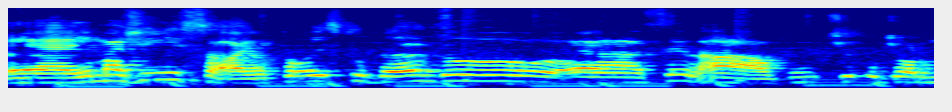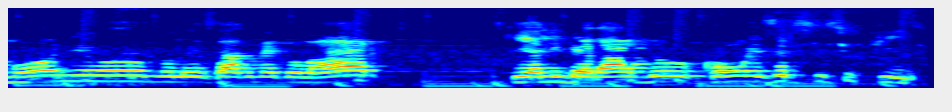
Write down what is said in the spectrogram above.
é, imagine só, eu estou estudando, é, sei lá, algum tipo de hormônio no lesado medular que é liberado com o exercício físico.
